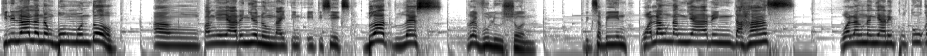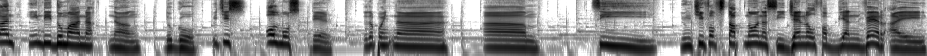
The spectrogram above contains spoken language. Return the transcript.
kinilala ng buong mundo ang pangyayaring yun noong 1986, Bloodless Revolution. Ibig sabihin, walang nangyaring dahas, walang nangyaring putukan, hindi dumanak ng dugo. Which is almost there. To the point na um, si yung chief of staff no na si General Fabian Ver ay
